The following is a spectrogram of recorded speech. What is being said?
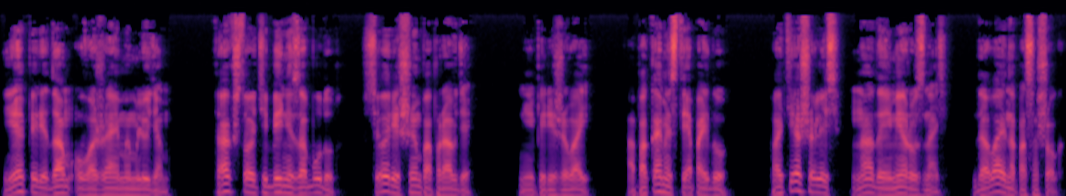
я передам уважаемым людям. Так что о тебе не забудут. Все решим по правде. Не переживай. А пока мест я пойду. Потешились, надо и меру знать. Давай на пасашок».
